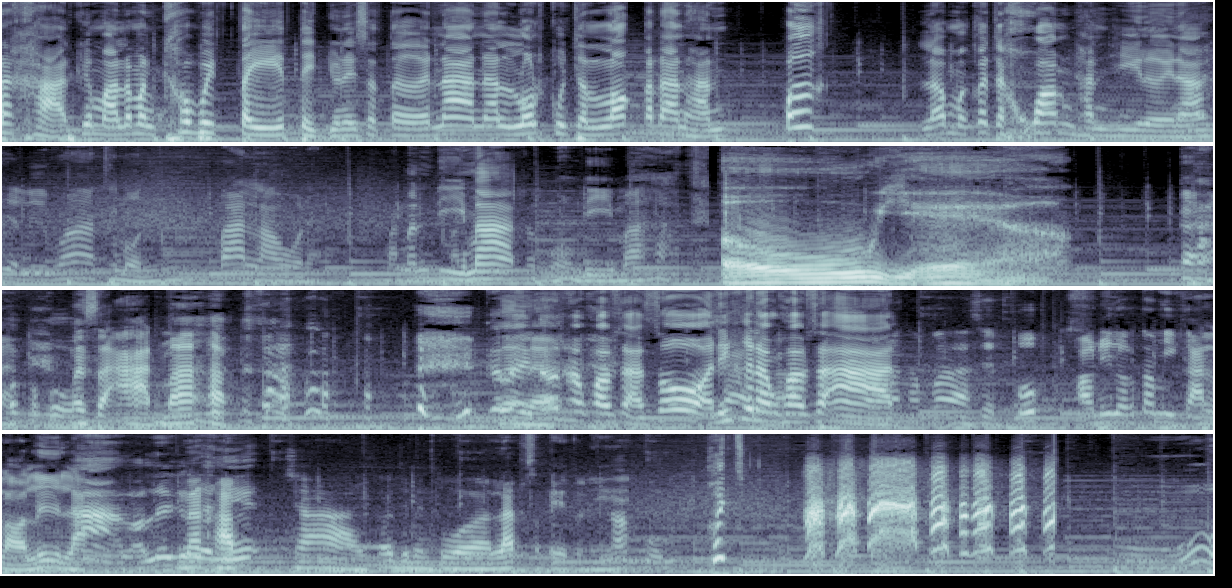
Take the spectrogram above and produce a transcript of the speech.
ถ้าขาดขึ้นมาแล้วมันเข้าไปตีติดอยู่ในสเตอร์หน้านั้นรถคุณจะล็อกกระดานหันปึ๊กแล้วมันก็จะคว่ำทันทีเลยนะอย่าลืมว่าถนนบ้านเราเนี่ยมันดีมากครับผมมันดีมาก Oh yeah. มันสะอาดมาก ก็เลยต้องทำความสะอาดโซ่ อันนี้คือททำความสะอาดทำความสะอาดเสร็จปุ๊บคราวนี้เราก็ต้องมีการหล่อลื่นละอ่าเราเลือกนะเรื่องครับนี้ใช่ ก็จะเป็นตัวแรปสเปรย์ตัวนี้ครับผมเฮ้ยโอ้โห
